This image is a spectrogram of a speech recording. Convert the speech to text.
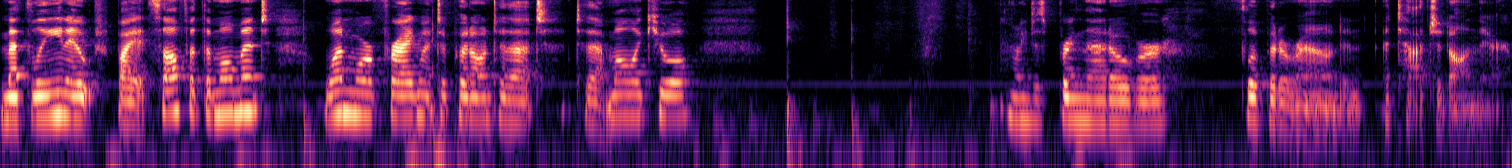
methylene out by itself at the moment. One more fragment to put onto that to that molecule. Me just bring that over, flip it around and attach it on there.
